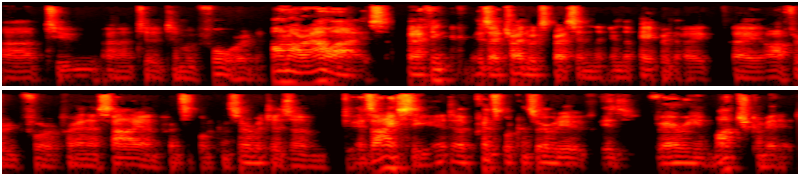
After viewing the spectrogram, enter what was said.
uh, to, uh, to to move forward on our allies. And I think, as I tried to express in the, in the paper that I, I authored for, for NSI on principled conservatism, as I see it, a principled conservative is very much committed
